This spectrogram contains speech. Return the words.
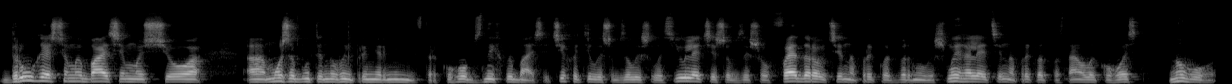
Друге, що ми бачимо, що може бути новий прем'єр-міністр. Кого б з них ви бачите? Чи хотіли, щоб залишилась Юля, чи щоб зайшов Федоров, чи, наприклад, вернули Шмигаля, чи, наприклад, поставили когось нового.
